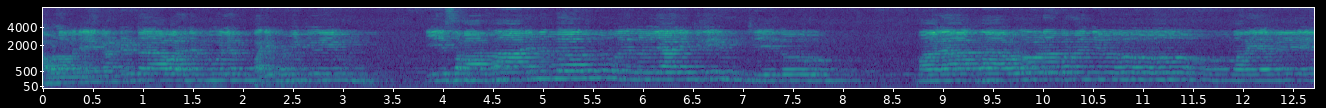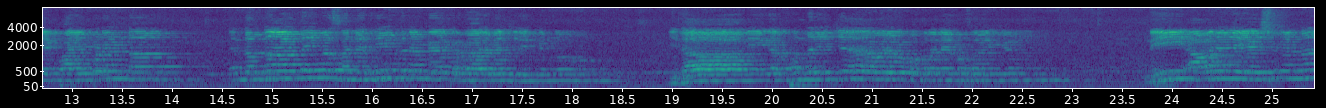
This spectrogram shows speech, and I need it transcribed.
അവൾ അവനെ കണ്ടിട്ട് ആ വചനം മൂലം പരിഭ്രമിക്കുകയും ഈ സമാധാനം എന്താകുന്നു എന്ന് വിചാരിക്കുകയും ചെയ്തു. മാലാഖ അവളോട് പറഞ്ഞു മറിയമേ ഭയപ്പെടേണ്ട. എന്തെന്നാൽ ദൈവസന്നിധിയിൽ നിനക്ക് കൃപ ലഭിച്ചിരിക്കുന്നു ഇതാ നീ ഗർഭം ധരിച്ച ഒരു പുത്രനെ പ്രസവിക്കും. നീ അവനെ യേശു എന്ന്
